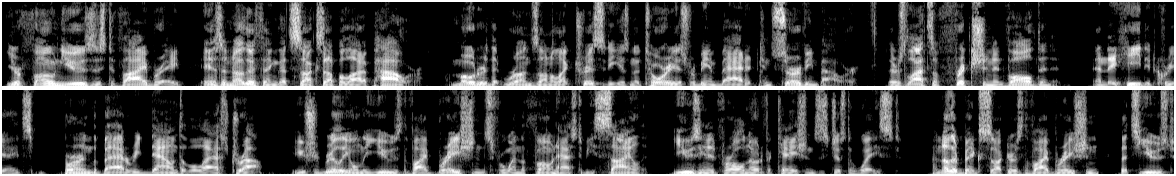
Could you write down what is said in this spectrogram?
your phone uses to vibrate is another thing that sucks up a lot of power. A motor that runs on electricity is notorious for being bad at conserving power. There's lots of friction involved in it, and the heat it creates burn the battery down to the last drop. You should really only use the vibrations for when the phone has to be silent. Using it for all notifications is just a waste. Another big sucker is the vibration that's used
